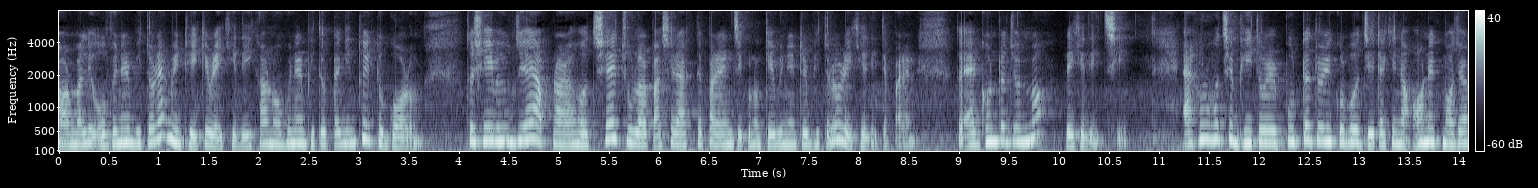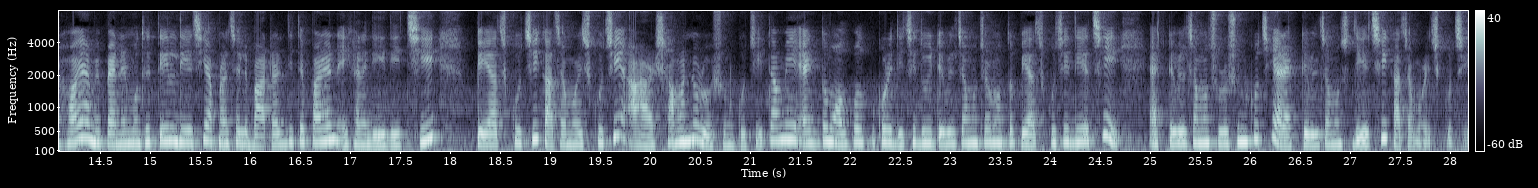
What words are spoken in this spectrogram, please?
নর্মালি ওভেনের ভিতরে আমি ঢেকে রেখে দিই। কারণ ওভেনের ভিতরটা কিন্তু একটু গরম। তো সেই বুঝে আপনারা হচ্ছে চুলার পাশে রাখতে পারেন যে কোনো ক্যাবিনেটের ভিতরেও রেখে দিতে পারেন। তো এক ঘণ্টার জন্য রেখে দিচ্ছি। এখন হচ্ছে ভিতরের পুরটা তৈরি করব, যেটা কিনা অনেক মজার হয়। আমি প্যানের মধ্যে তেল দিয়েছি, আপনারা চাইলে বাটার দিতে পারেন। এখানে দিয়ে দিচ্ছি পেঁয়াজ কুচি, কাঁচামরিচ কুচি আর সামান্য রসুন কুচি। তো আমি একদম অল্প অল্প করে দিচ্ছি। দুই টেবিল চামচের মতো পেঁয়াজ কুচি দিয়েছি, এক টেবিল চামচ রসুন কুচি আর এক টেবিল চামচ দিয়েছি কাঁচামরিচ কুচি।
